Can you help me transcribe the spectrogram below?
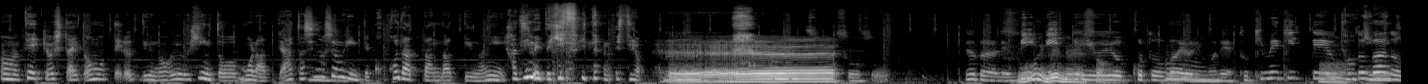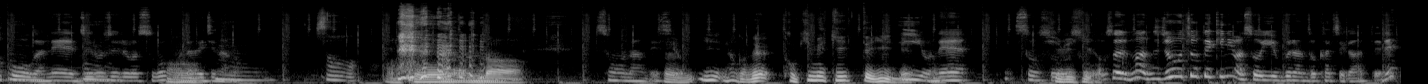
うん、提供したいと思ってるっていうのをいうヒントをもらって私の商品ってここだったんだっていうのに初めて気づいたんですよ。うん。へえ。そうそう。だからね「すごいねビビ」っていう言葉よりもね「ときめき」っていう言葉の方がね「ゼロゼロはすごく大事なの。うん。そあそうなんだ。そうなんですよ。うんいいなんかねときめきっていいね。いいよね。そうそう響きがそう。それまあ情緒的にはそういうブランド価値があってね。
